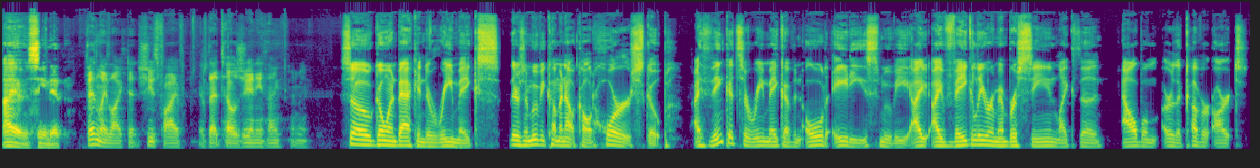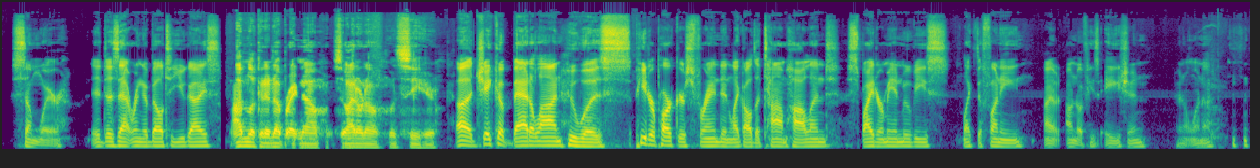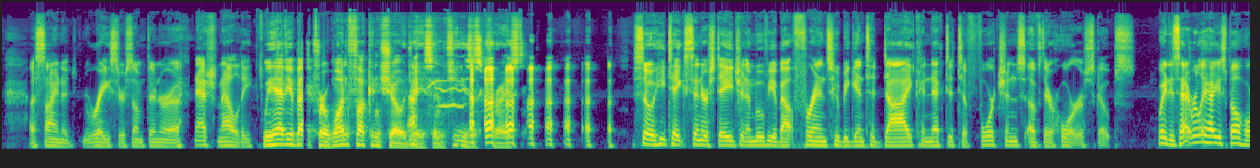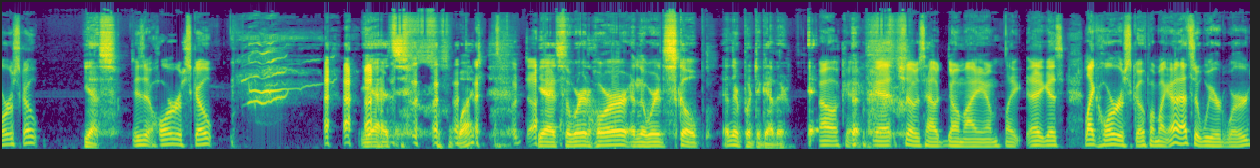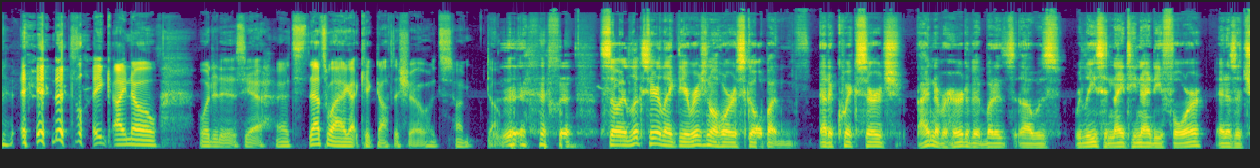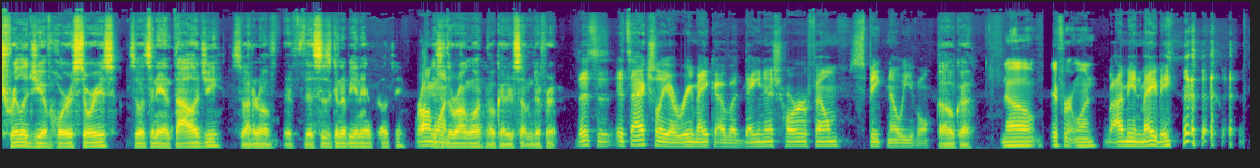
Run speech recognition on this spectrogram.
I haven't seen it. Finley liked it. She's five, if that tells you anything. I mean, So going back into remakes, there's a movie coming out called Horrorscope. I think it's a remake of an old 80s movie. I, I vaguely remember seeing like the album or the cover art somewhere. It, does that ring a bell to you guys? I'm looking it up right now. So I don't know. Let's see here. Uh, Jacob Batalon, who was Peter Parker's friend in like all the Tom Holland Spider Man movies, like the funny, I, I don't know if he's Asian. I don't want to assign a race or something or a nationality. We have you back for one fucking show, Jason. Jesus Christ. So he takes center stage in a movie about friends who begin to die connected to fortunes of their horoscopes. Wait, is that really how you spell horoscope? Yes. Is it horoscope? Yeah, it's what? Yeah, it's the word horror and the word scope, and they're put together. Oh, okay. Yeah, it shows how dumb I am. Like, I guess, like horoscope, I'm like, oh, that's a weird word. and it's like, I know what it is. Yeah, that's that's why I got kicked off the show. It's I'm dumb. so it looks here like the original horoscope uh, at a quick search. I'd never heard of it, but it uh, was released in 1994 and is a trilogy of horror stories. So it's an anthology. So I don't know if, if this is going to be an anthology. wrong Is it one. the wrong one? Okay, there's something different. This is it's actually a remake of a Danish horror film, Speak No Evil. Oh, okay. No, different one. I mean, maybe.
